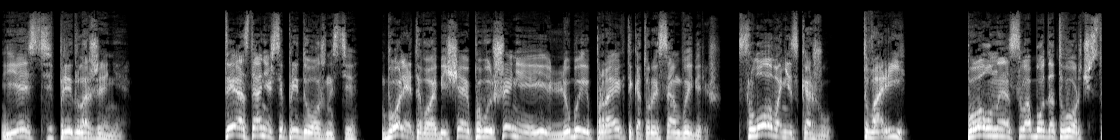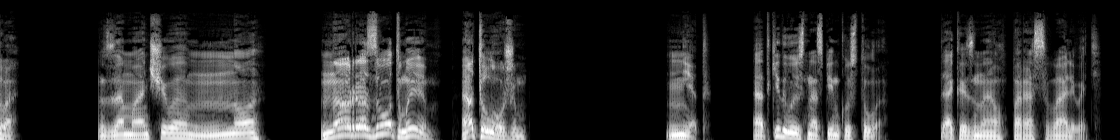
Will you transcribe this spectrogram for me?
Есть предложение. Ты останешься при должности. Более того, обещаю повышение и любые проекты, которые сам выберешь. Слова не скажу. Твори. Полная свобода творчества. Заманчиво, но... Но развод мы отложим. Нет. Откидываюсь на спинку стула. Так и знал, пора сваливать.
